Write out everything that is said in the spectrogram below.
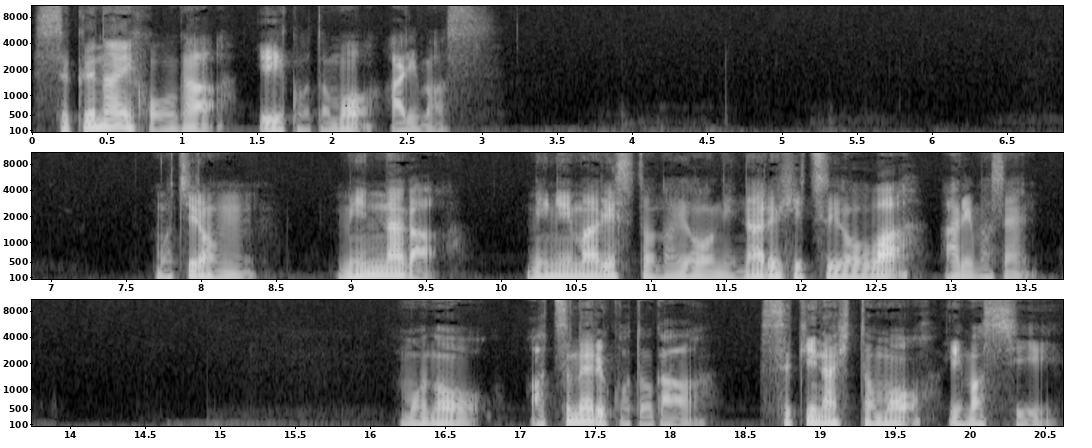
少ない方がいいこともあります。もちろん、みんながミニマリストのようになる必要はありません。物を集めることが好きな人もいますし、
